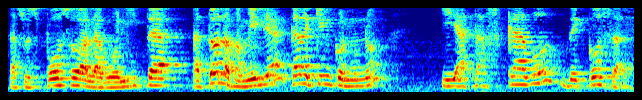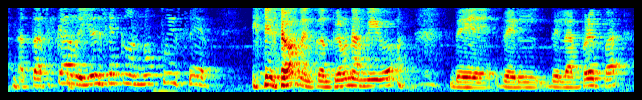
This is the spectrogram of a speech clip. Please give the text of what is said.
a su esposo, a la abuelita, a toda la familia, cada quien con uno y atascado de cosas, atascado. Y yo decía como, no puede ser. Y luego me encontré un amigo de, de la prepa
